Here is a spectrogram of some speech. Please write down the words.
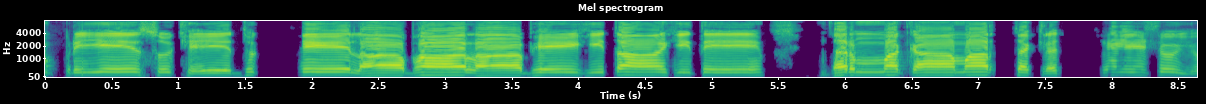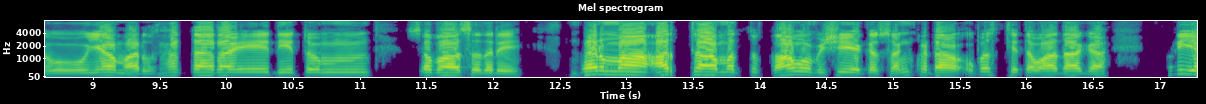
ಪ್ರಿಯೇ ಸುಖೇ, ದುಃಖೇ ಲಾಭಾಲಾಭೇ ಹಿತಾಹಿತೆ. ಧರ್ಮ ಕಾಮಾರ್ಥ ಕೃತ್ಯು ಯೂಯಮರ್ಹತರೇದಿತು. ಸಭಾಸದರೇ, ಧರ್ಮ, ಅರ್ಥ ಮತ್ತು ಕಾಮ ವಿಷಯಕ ಸಂಕಟ ಉಪಸ್ಥಿತವಾದಾಗ ಪ್ರಿಯ,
